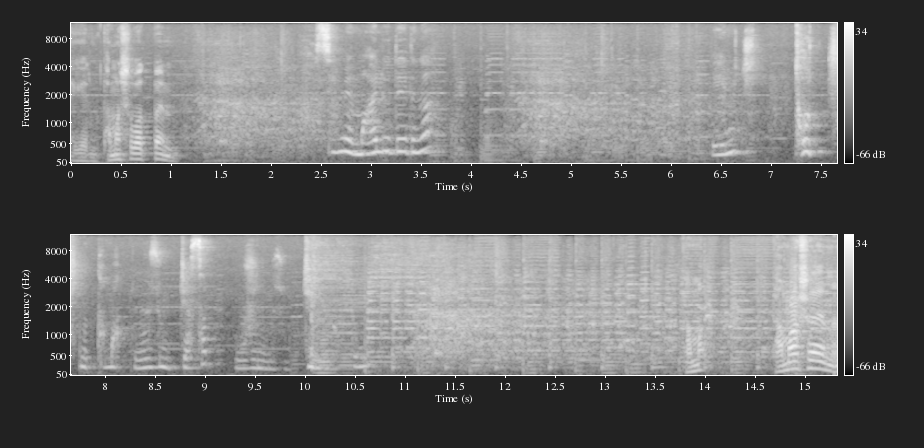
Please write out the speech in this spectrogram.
айгерим тамашалап атпаймынбы сен мен майлуу дедің а эмичи точно тамакты өзүң жасап ужин өзүң жей алыптың тама тамашайм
